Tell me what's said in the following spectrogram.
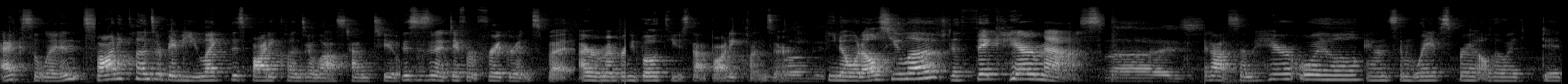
excellent. Body cleanser, baby, you liked this body cleanser last time too. This isn't a different fragrance, but I remember we both used that body cleanser. You know what else you loved? The thick hair mask. Nice. I got some hair oil and some wave spray, although I did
